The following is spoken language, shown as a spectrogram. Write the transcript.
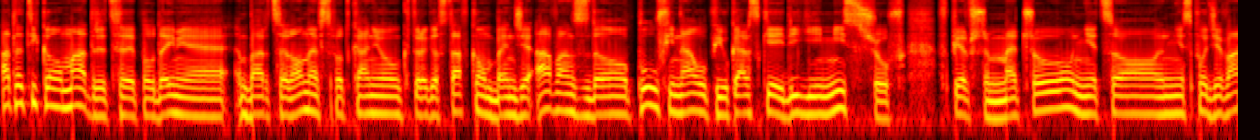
Atletico Madryt podejmie Barcelonę w spotkaniu, którego stawką będzie awans do półfinału piłkarskiej Ligi Mistrzów. W pierwszym meczu nieco niespodziewanie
